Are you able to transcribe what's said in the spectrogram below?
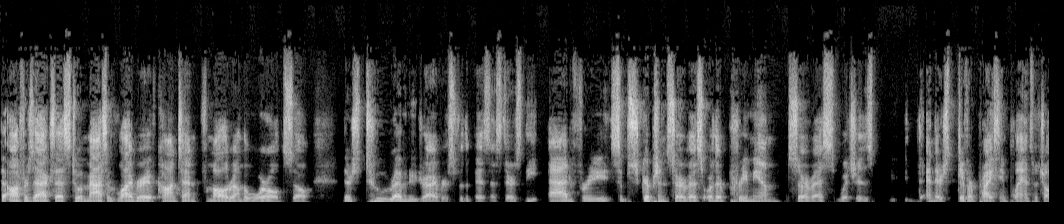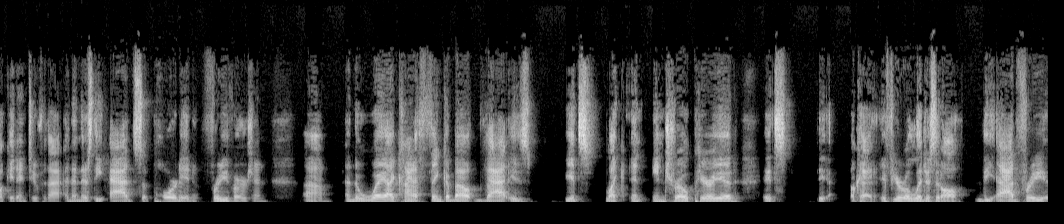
that offers access to a massive library of content from all around the world. So there's two revenue drivers for the business. There's the ad-free subscription service or their premium service, which is and there's different pricing plans, which I'll get into for that. And then there's the ad supported free version. Um, and the way I kind of think about that is it's like an intro period. It's okay if you're religious at all. The ad free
